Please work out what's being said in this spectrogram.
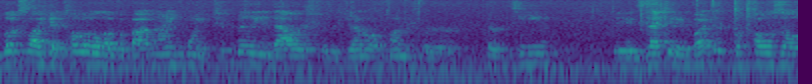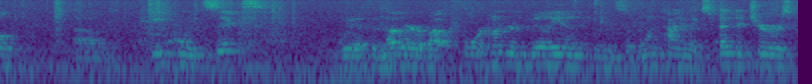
looks like a total of about $9.2 billion for the general fund for 13. The executive budget proposal um, eight point six, with another about four hundred million in some one-time expenditures.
